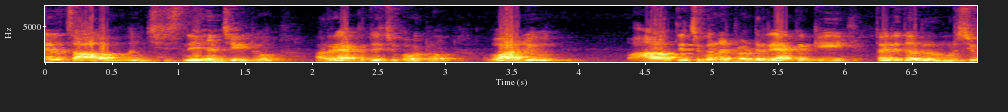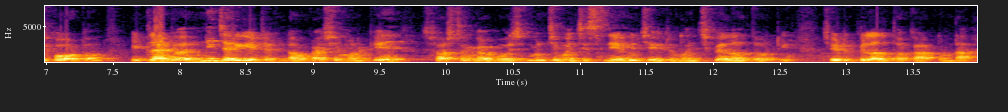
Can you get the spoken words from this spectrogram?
మీద చాలా మంచి స్నేహం చేయటం ఆ రేఖ తెచ్చుకోవటం వారి ఆ తెచ్చుకున్నటువంటి రేఖకి తల్లిదండ్రులు మురిసిపోవటం ఇట్లాంటివన్నీ జరిగేటటువంటి అవకాశం మనకి స్పష్టంగా మంచి మంచి స్నేహం చేయటం మంచి పిల్లలతోటి చెడు పిల్లలతో కాకుండా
